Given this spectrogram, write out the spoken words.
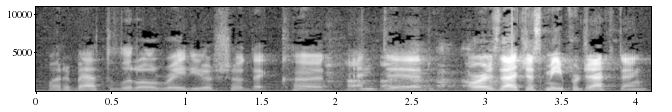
what about the little radio show that could and did? Or is that just me projecting?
